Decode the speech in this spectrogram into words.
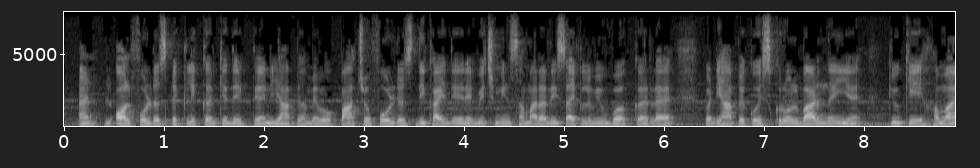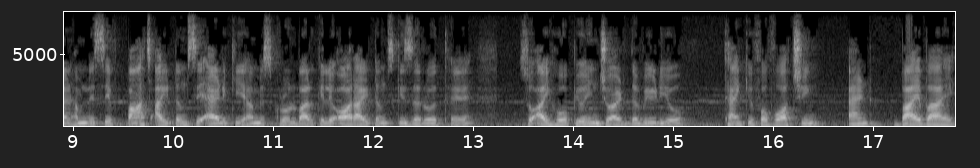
एंड ऑल फोल्डर्स पे क्लिक करके देखते हैं. यहाँ पे हमें वो पाँचों फोल्डर्स दिखाई दे रहे हैं विच मीन्स हमारा रिसाइकल व्यू वर्क कर रहा है. बट यहाँ पे कोई स्क्रोल बार नहीं है, क्योंकि हमारे, हमने सिर्फ़ पाँच आइटम्स ही ऐड किए हमें स्क्रोल बार के लिए और आइटम्स की ज़रूरत है. So I hope you enjoyed the video thank you for watching and bye bye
